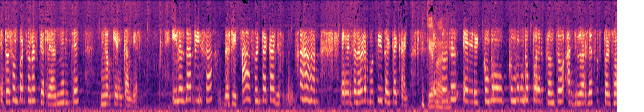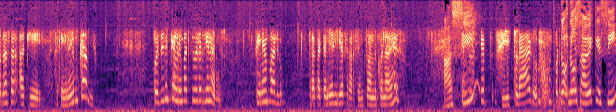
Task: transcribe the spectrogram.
Entonces son personas que realmente no quieren cambiar. Y les da risa decir, ah, soy tacaño. eh, celebremos, sí, soy tacaño. Rabia. Entonces, eh, ¿cómo, ¿cómo uno puede de pronto ayudarle a esas personas a, a que a que generen un cambio? Pues dicen que no hay más que durar 100 años. Sin embargo, la tacañería se va acentuando con la vejez. ¿Ah, sí? Sí, claro. No, no, sabe que sí,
